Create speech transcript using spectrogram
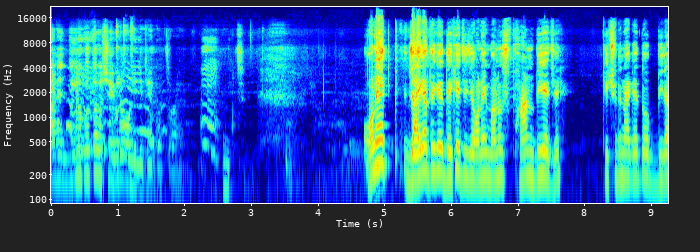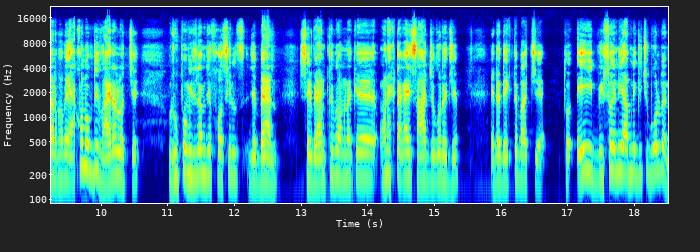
মানে যেগুলো করতে হবে সেগুলো ও নিজে থেকে করতে পারে। আচ্ছা। অনেক জায়গা থেকে দেখেছি যে অনেক মানুষ ফান্ড দিয়েছে। কিছুদিন আগে তো বিরাটভাবে এখন অবধি ভাইরাল হচ্ছে। রূপম ইসলাম যে ফসিলস যে ব্যান্ড সেই ব্যান্ড থেকেও আপনাকে অনেক টাকায় সাহায্য করেছে। এটা দেখতে পাচ্ছি। তো এই বিষয় নিয়ে আপনি কিছু বলবেন?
